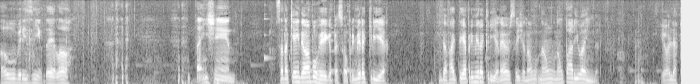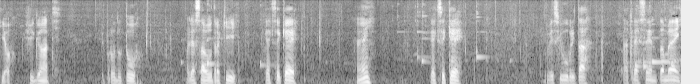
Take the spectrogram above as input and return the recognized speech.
Olha o uberizinho dela, ó. tá enchendo. Essa daqui ainda é uma borrega, pessoal. Primeira cria. Ainda vai ter a primeira cria, né? Ou seja, não, não, não pariu ainda. E olha aqui, ó. Gigante. Reprodutor. Olha essa outra aqui. O que é que você quer? Hein? O que é que você quer? Ver se o ubre tá, tá crescendo também.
